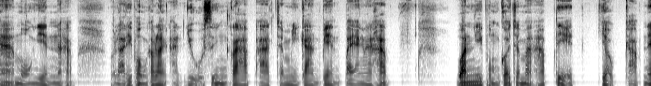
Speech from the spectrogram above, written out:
5 โมงเย็นนะครับ เวลาที่ผมกำลังอัดอยู่ ซึ่งกราฟอาจจะมีการเปลี่ยนแปลงนะครับ วันนี้ผมก็จะมาอัปเดตเกี่ยวกับแน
